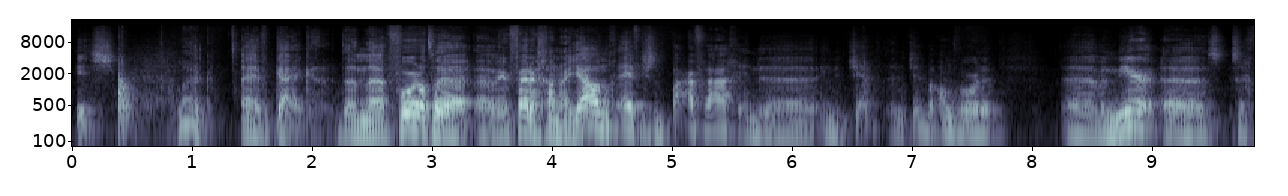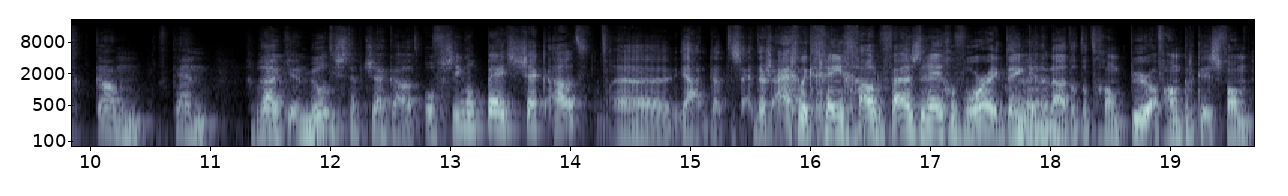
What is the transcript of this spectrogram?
is. Leuk. Even kijken. Dan, voordat we weer verder gaan naar jou, nog eventjes een paar vragen in de, in de, chat, in de chat beantwoorden. wanneer zegt kan, of can Gebruik je een multi-step checkout of single-page checkout? Uh, ja, dat is, er is eigenlijk geen gouden vuistregel voor. Ik denk inderdaad dat het gewoon puur afhankelijk is van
